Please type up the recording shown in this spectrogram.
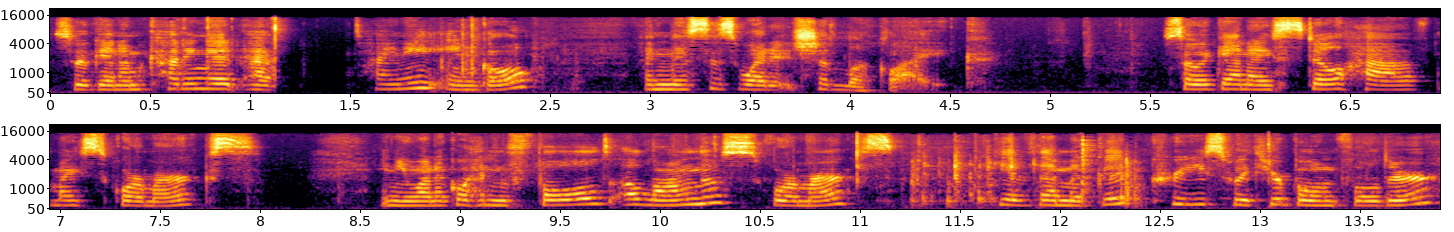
So again, I'm cutting it at a tiny angle, and this is what it should look like. So again, I still have my score marks and you want to go ahead and fold along those score marks. Give them a good crease with your bone folder.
